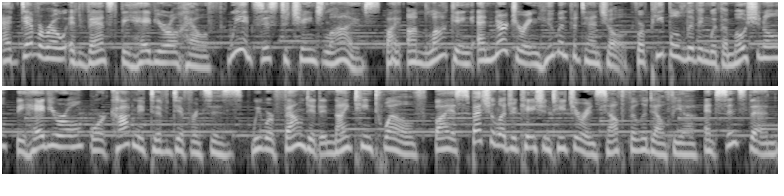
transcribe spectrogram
At Devereux Advanced Behavioral Health, we exist to change lives by unlocking and nurturing human potential for people living with emotional, behavioral, or cognitive differences. We were founded in 1912 by a special education teacher in South Philadelphia, and since then,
